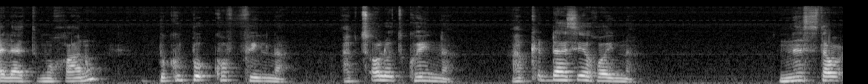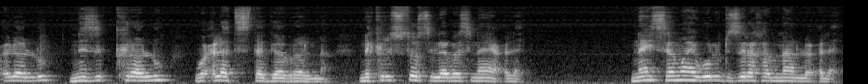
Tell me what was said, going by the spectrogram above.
ዕለት ምዃኑ ብግቡእ ኮፍ ኢልና ኣብ ጸሎት ኮይንና ኣብ ቅዳሴ ኮይንና ነስተውዕለሉ ንዝክረሉ ውዕለት ዝተገብረልና ንክርስቶስ ዝለበስናዮ ዕለት ናይ ሰማይ ውሉድ ዝረኸብናሉ ዕለት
